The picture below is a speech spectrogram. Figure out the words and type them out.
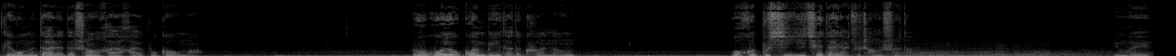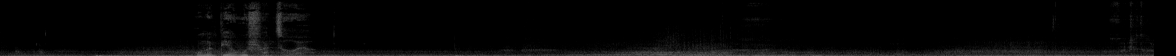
给我们带来的伤害还不够吗？如果有关闭它的可能，我会不惜一切代价去尝试的，因为我们别无选择呀。我知道了。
